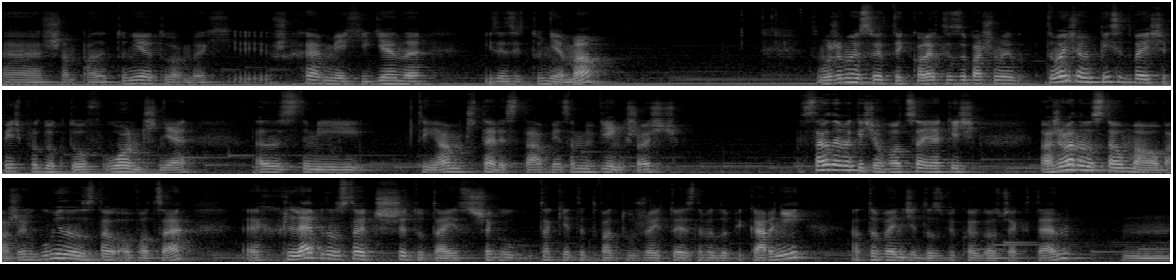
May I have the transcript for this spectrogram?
E, szampany tu nie, tu mamy chemię, higienę i więcej tu nie ma. Więc możemy sobie tej kolekcji zobaczymy. W tym momencie mamy 525 produktów łącznie, razem z tymi, tymi mamy 400, więc mamy większość. Zostały nam jakieś owoce, jakieś warzywa nam zostało mało warzyw, głównie nam zostały owoce. E, Chleb nam zostały trzy tutaj, z czego takie te dwa duże i to jest nawet do piekarni, a to będzie do zwykłego jak ten. Mm.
